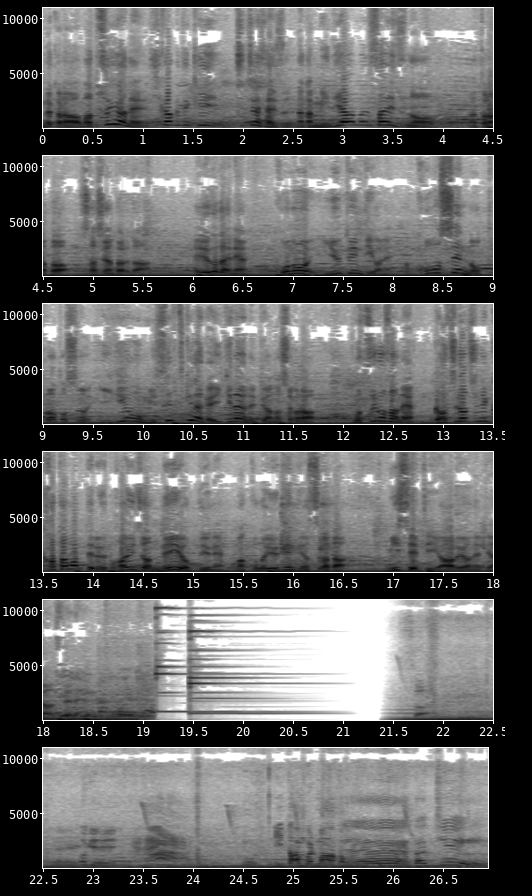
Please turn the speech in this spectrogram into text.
だから、まあ、次はね比較的ちっちゃいサイズなんかミディアムサイズの虎と写真が撮れた。えーいうことでねこの U20 はね甲子園の虎としての威厳を見せつけなきゃいけないよねっていう話だからもう次こそはねガチガチに固まってる場合じゃねえよっていうね、まあ、この U20 の姿見せてやるよねっていう話でねさあ OK นี่ตามกันมาครับ Ah, touching.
